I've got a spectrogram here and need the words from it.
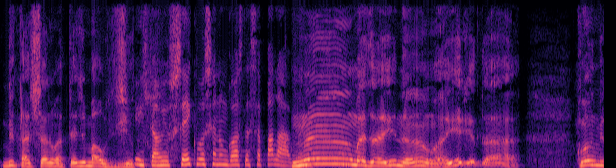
me taxaram até de maldito. Então, eu sei que você não gosta dessa palavra. Né? Não, mas aí não, aí é que tá. Quando me,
